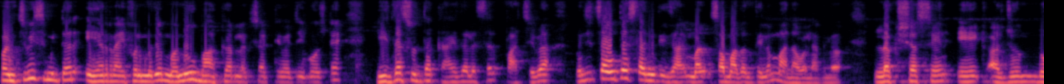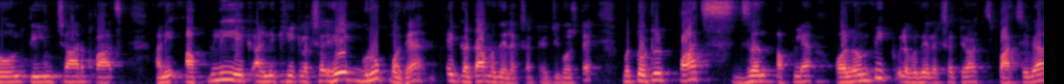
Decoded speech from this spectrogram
पंचवीस मीटर एअर रायफलमध्ये मनू मनु भाकर लक्षात ठेवायची गोष्ट आहे. हिचं सुद्धा काय झालं सर? पाचव्या म्हणजे चौथ्या स्थानी ती समाधान तिला मानावं लागलं. लक्ष सेन एक अर्जुन दोन तीन चार पाच. आणि आपली एक आणखी एक लक्ष हे ग्रुपमध्ये आहे, एक गटामध्ये लक्षात ठेवायची गोष्ट आहे. मग टोटल पाच जण आपल्या ऑलिम्पिकमध्ये लक्षात ठेवा पाचव्या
